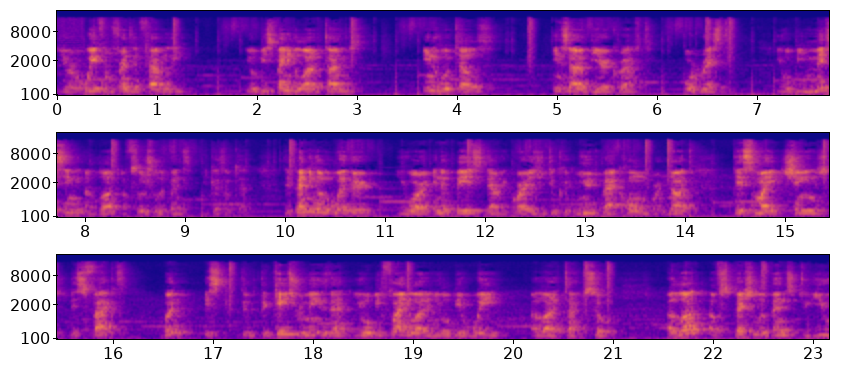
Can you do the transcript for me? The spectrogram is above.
you're away from friends and family, you'll be spending a lot of times in hotels, inside of the aircraft, or resting. you will be missing a lot of social events because of that. Depending on whether you are in a base that requires you to commute back home or not, this might change this fact, but the, the case remains that you will be flying a lot and you will be away a lot of times. So a lot of special events to you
